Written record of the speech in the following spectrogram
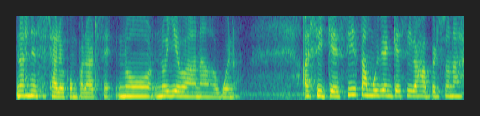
No es necesario compararse, no, no lleva a nada bueno. Así que sí está muy bien que sigas a personas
